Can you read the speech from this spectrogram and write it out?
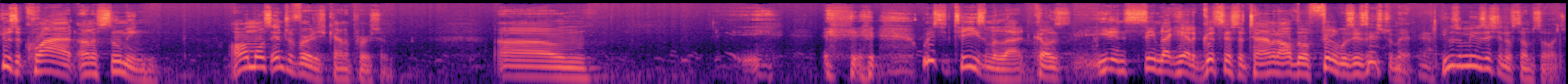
he was a quiet, unassuming, almost introverted kind of person. Um, we used to tease him a lot because he didn't seem like he had a good sense of timing, although fiddle was his instrument. Yeah. He was a musician of some sort.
